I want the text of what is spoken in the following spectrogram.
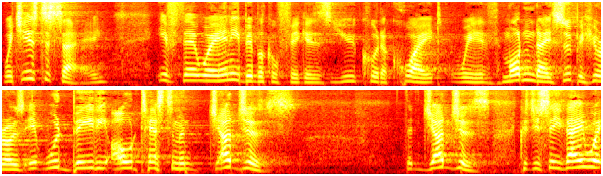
Which is to say, if there were any biblical figures you could equate with modern day superheroes, it would be the Old Testament judges. The judges. Because you see, they were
